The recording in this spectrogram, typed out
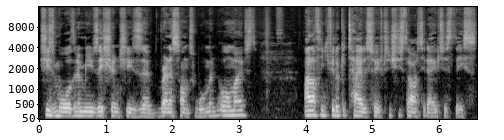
she's more than a musician; she's a Renaissance woman almost. And I think if you look at Taylor Swift, and she started out as this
